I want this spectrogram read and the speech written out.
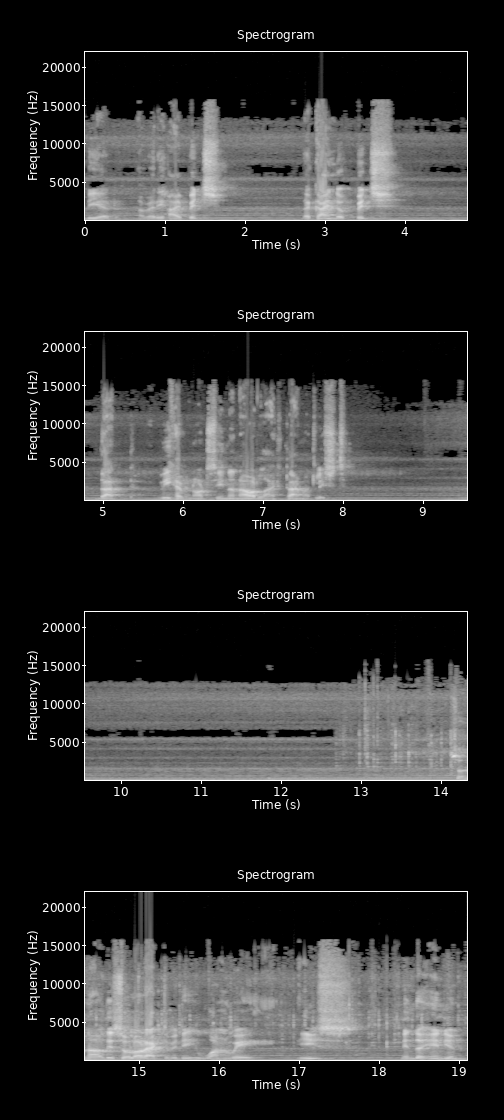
be at a very high pitch, the kind of pitch that we have not seen in our lifetime at least. So now the solar activity, one way is in the Indian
